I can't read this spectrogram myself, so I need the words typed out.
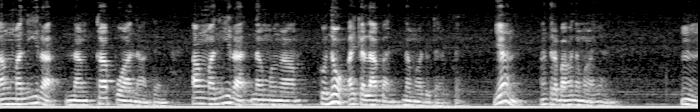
ang manira ng kapwa natin, ang manira ng mga kuno ay kalaban ng mga Duterte. Yan ang trabaho ng mga yan. Hmm.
